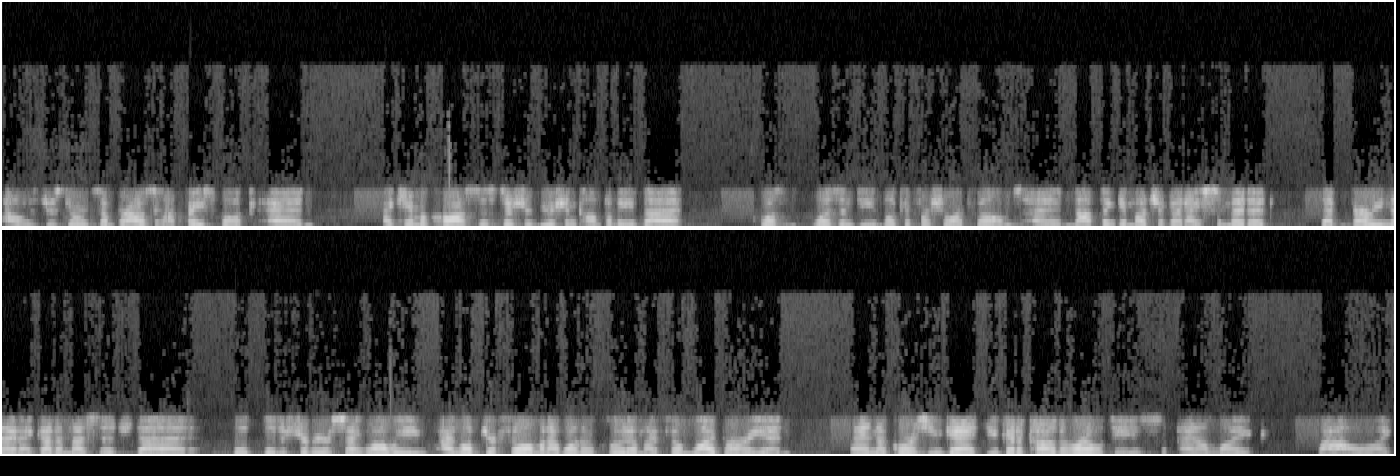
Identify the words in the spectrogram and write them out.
I was just doing some browsing on Facebook and I came across this distribution company that was was indeed looking for short films, and not thinking much of it, I submitted. That very night, I got a message that the, the distributor saying, "Well, we I loved your film, and I want to include it in my film library." And and of course, you get you get a cut of the royalties. And I'm like, wow, like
